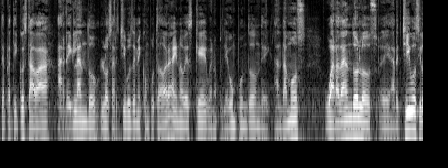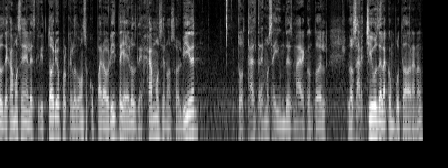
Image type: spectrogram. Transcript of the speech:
te platico, estaba arreglando los archivos de mi computadora. Ahí no ves que, bueno, pues llega un punto donde andamos guardando los eh, archivos y los dejamos en el escritorio porque los vamos a ocupar ahorita y ahí los dejamos, se nos olvidan. Total, traemos ahí un desmadre con todos los archivos de la computadora, ¿no?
